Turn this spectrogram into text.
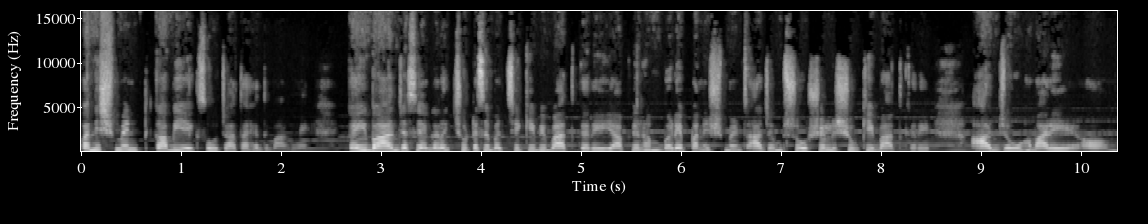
पनिशमेंट का भी एक सोच आता है दिमाग में। कई बार जैसे अगर एक छोटे से बच्चे की भी बात करें या फिर हम बड़े पनिशमेंट्स आज हम सोशल इशू की बात करें आज जो हमारे अम,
